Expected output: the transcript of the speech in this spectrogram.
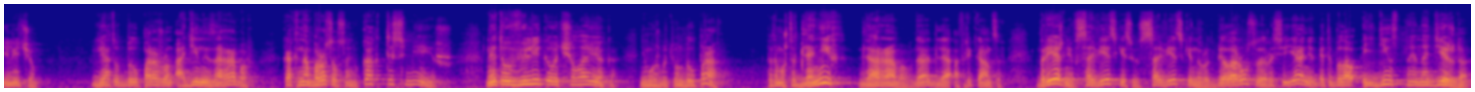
Ильичем. Я тут был поражен. Один из арабов как набросился на него, как ты смеешь на этого великого человека. И, может быть, он был прав. Потому что для них, для арабов, да, для африканцев, Брежнев, Советский Союз, советский народ, белорусы, россияне, это была единственная надежда,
